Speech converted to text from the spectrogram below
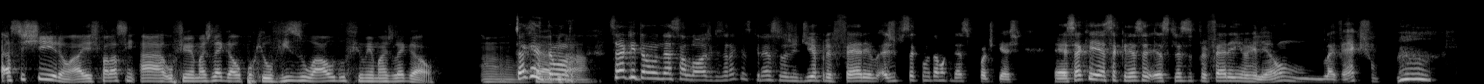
Assistiram, aí eles falam assim: ah, o filme é mais legal, porque o visual do filme é mais legal. Hum, será, que então, será que então nessa lógica, será que as crianças hoje em dia preferem. A gente precisa contar uma criança pro podcast. É, será que essa criança, as crianças preferem o Rei Leão live action?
